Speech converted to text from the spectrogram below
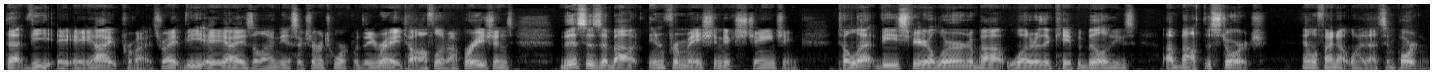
that VAAI provides, right? VAAI is allowing the ESX server to work with the array to offload operations. This is about information exchanging to let vSphere learn about what are the capabilities about the storage. And we'll find out why that's important.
